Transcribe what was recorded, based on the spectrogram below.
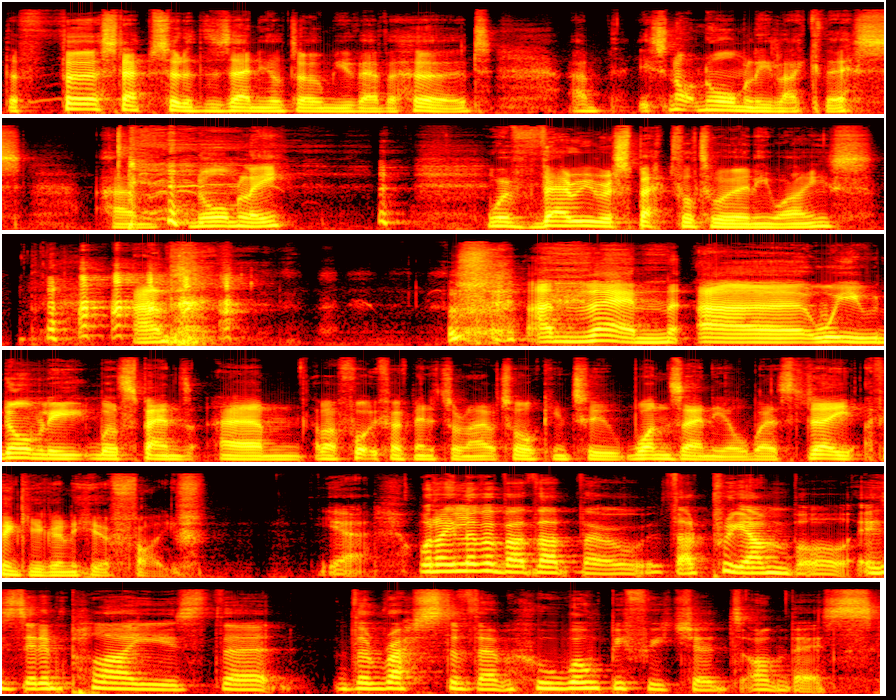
the first episode of the Xennial Dome you've ever heard, um, it's not normally like this. Um, normally, we're very respectful to Ernie Wise, and and then uh, we normally will spend um, about forty-five minutes or an hour talking to one Xennial. Whereas today, I think you're going to hear five. Yeah. What I love about that, though, that preamble, is it implies that the rest of them who won't be featured on this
